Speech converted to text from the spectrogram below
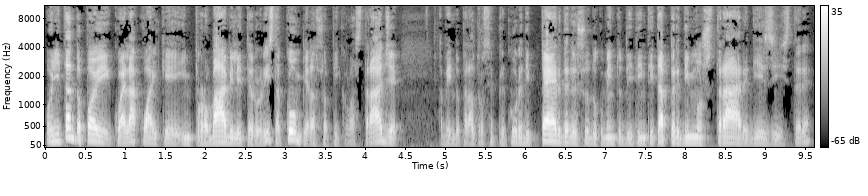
Ogni tanto poi qua e là qualche improbabile terrorista compie la sua piccola strage, avendo peraltro sempre cura di perdere il suo documento di identità per dimostrare di esistere,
